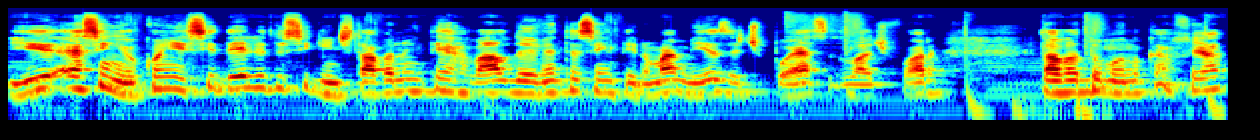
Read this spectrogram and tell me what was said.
E assim, eu conheci dele do seguinte, estava no intervalo do evento, eu sentei numa mesa, tipo essa do lado de fora, estava tomando café,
